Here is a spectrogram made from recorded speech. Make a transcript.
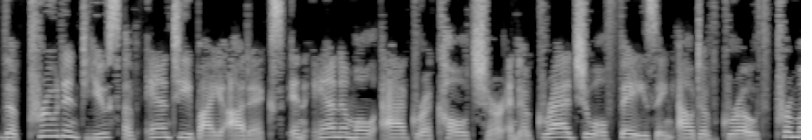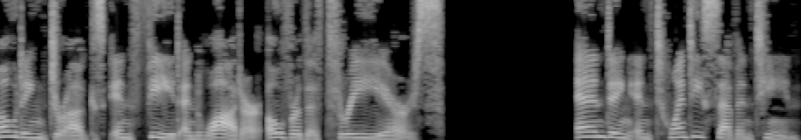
the prudent use of antibiotics in animal agriculture and a gradual phasing out of growth promoting drugs in feed and water over the three years Ending in 2017,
